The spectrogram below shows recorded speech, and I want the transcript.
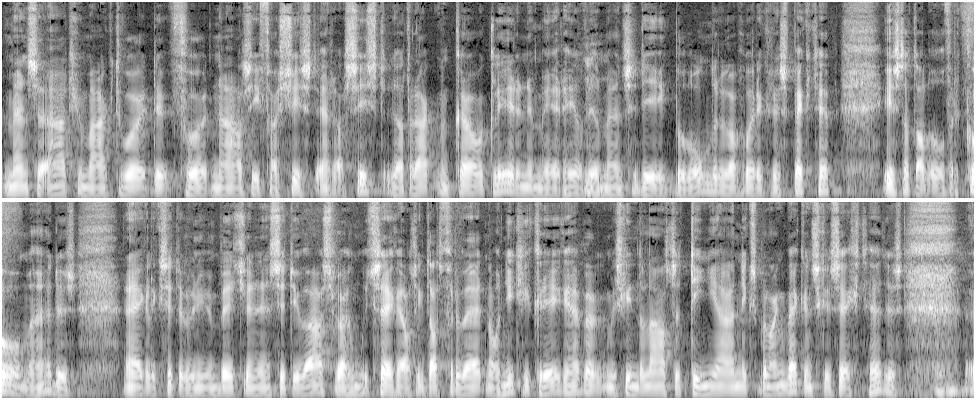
mensen uitgemaakt worden voor nazi, fascist en racist, dat raakt mijn koude kleren niet meer. Heel veel mm. mensen die ik bewonder, waarvoor ik respect heb, is dat al overkomen. Hè? Dus eigenlijk zitten we nu een beetje in een situatie waar je moet zeggen, als ik dat verwijt nog niet gekregen heb, heb ik misschien de laatste tien jaar niks belangwekkends gezegd. Hè? Dus uh,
